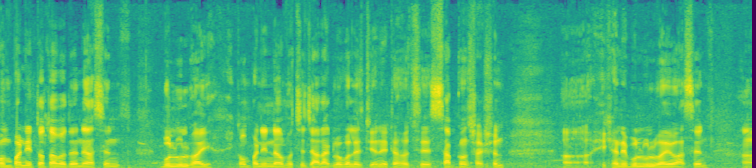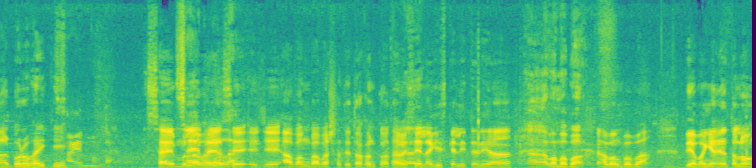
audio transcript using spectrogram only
কোম্পানির তত্ত্বাবধানে আছেন বুলবুল ভাই। কোম্পানির নাম হচ্ছে যারা গ্লোবাল এসডিএন এটা হচ্ছে সাব কনস্ট্রাকশন এখানে বুলবুল ভাইও আছেন। আর বড় ভাই কি? সাহেব মোল্লা ভাই আছে এই যে আবাং বাবার সাথে তখন কথা হয়েছে হ্যাঁ। লাগিস খালি তাদের হ্যাঁ? আবাং বাবা। দিয়া ভাঙিয়া হ্যাঁ তলং।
